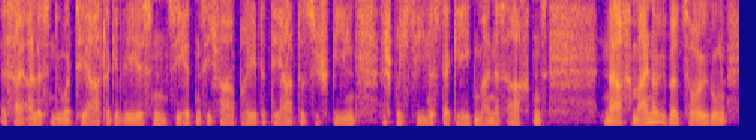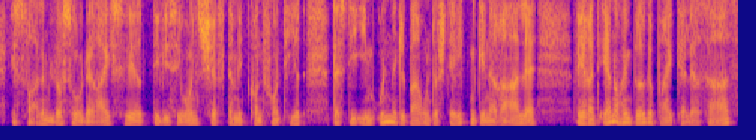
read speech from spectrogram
es sei alles nur Theater gewesen, sie hätten sich verabredet, Theater zu spielen. Es spricht vieles dagegen meines Erachtens. Nach meiner Überzeugung ist vor allem Losso, der Reichswehr Divisionschef, damit konfrontiert, dass die ihm unmittelbar unterstellten Generale während er noch im Bürgerbeikeller saß,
